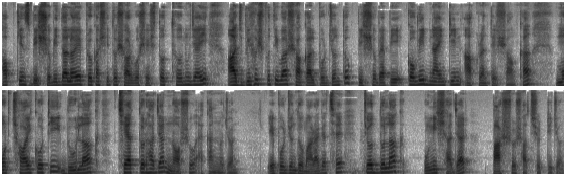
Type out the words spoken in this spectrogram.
হপকিন্স বিশ্ববিদ্যালয়ে প্রকাশিত সর্বশেষ তথ্য অনুযায়ী, আজ বৃহস্পতিবার সকাল পর্যন্ত বিশ্বব্যাপী কোভিড নাইন্টিন আক্রান্তের সংখ্যা মোট ছয় কোটি দু লাখ ছিয়াত্তর হাজার নশো একান্ন জন। এ পর্যন্ত মারা গেছে চোদ্দ লাখ উনিশ হাজার পাঁচশো সাতষট্টি জন।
